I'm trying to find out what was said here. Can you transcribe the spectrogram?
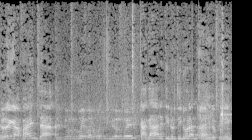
Lu lagi ngapain Ca? Tidur gue, baru mau tidur gue. Kagak ada tidur tiduran Ca hidup ini.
